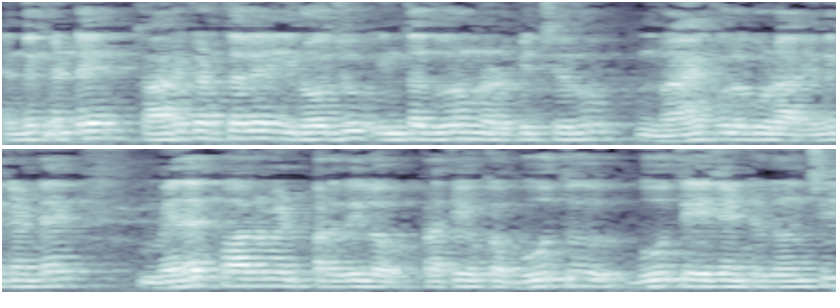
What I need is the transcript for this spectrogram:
ఎందుకంటే కార్యకర్తలే ఈ రోజు ఇంత దూరం నడిపించారు నాయకులు కూడా. ఎందుకంటే మెదక్ పార్లమెంట్ పరిధిలో ప్రతి ఒక్క బూత్ బూత్ ఏజెంట్ నుంచి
